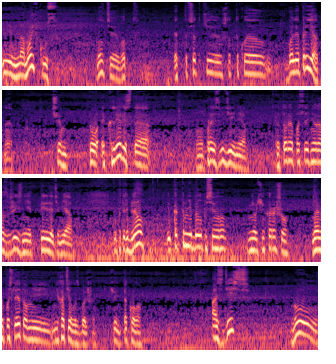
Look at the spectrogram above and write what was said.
И на мой вкус, знаете, вот это все-таки что-то такое более приятное, чем то эклеристое произведение, которое последний раз в жизни перед этим я употреблял, и как-то мне было по всему не очень хорошо. Наверное, после этого мне не хотелось больше чего-нибудь такого. А здесь, ну,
